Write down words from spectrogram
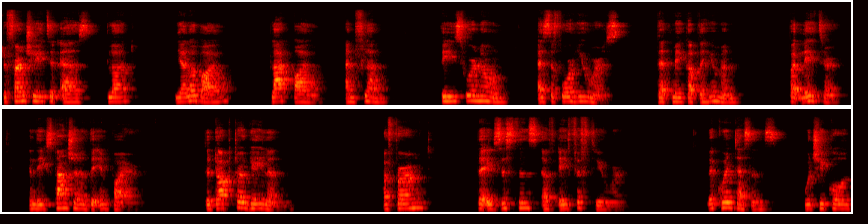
differentiated as blood, yellow bile, black bile, and phlegm. These were known as the four humors that make up the human, but later, in the expansion of the empire, the Dr. Galen affirmed the existence of a fifth humor, the quintessence, which he called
